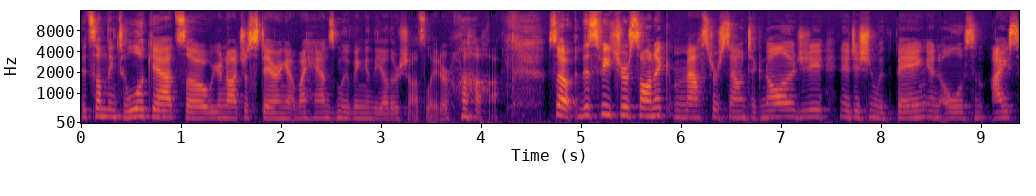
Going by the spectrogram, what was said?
it's something to look at so you're not just staring at my hands moving in the other shots later. so this features Sonic Master Sound technology in addition with Bang and Olufsen ICE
